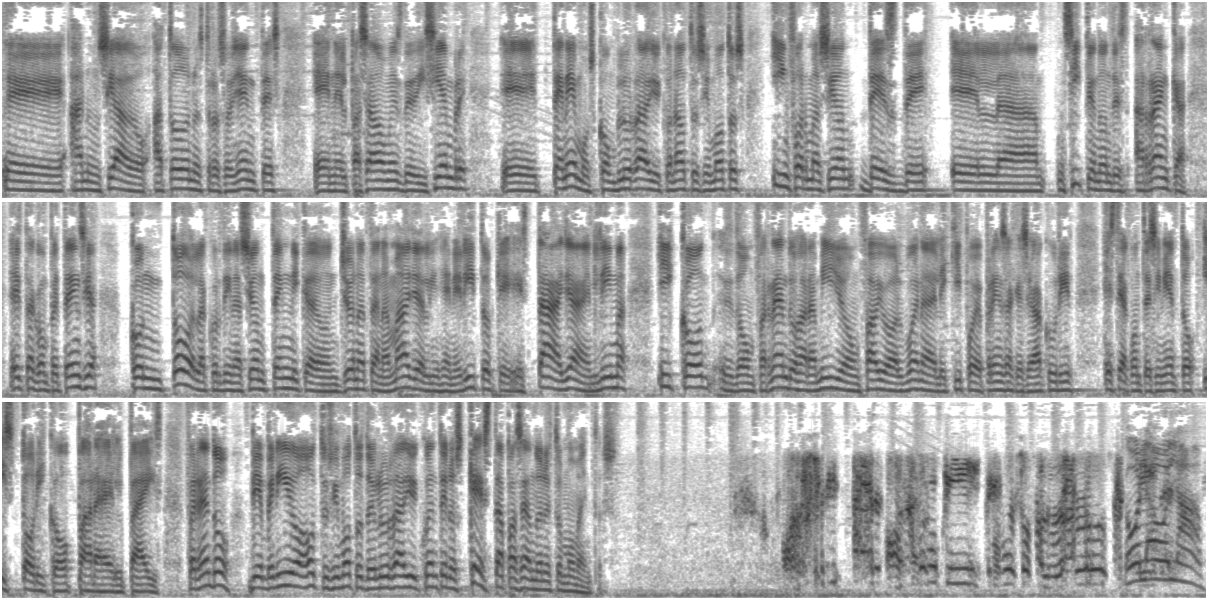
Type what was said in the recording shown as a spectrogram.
eh, anunciado a todos nuestros oyentes en el pasado mes de diciembre. eh, tenemos con Blue Radio y con Autos y Motos información desde el ah, sitio en donde arranca esta competencia con toda la coordinación técnica de don Jonathan Amaya, el ingenierito que está allá en Lima, y con eh, don Fernando Jaramillo, don Fabio Balbuena del equipo de prensa que se va a cubrir este acontecimiento histórico para el país. Fernando, bienvenido a Autos y Motos de Blue Radio y cuéntenos qué está pasando en estos momentos. Hola. Hola, Lupi. Qué gusto saludarlos. Hola, hola.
